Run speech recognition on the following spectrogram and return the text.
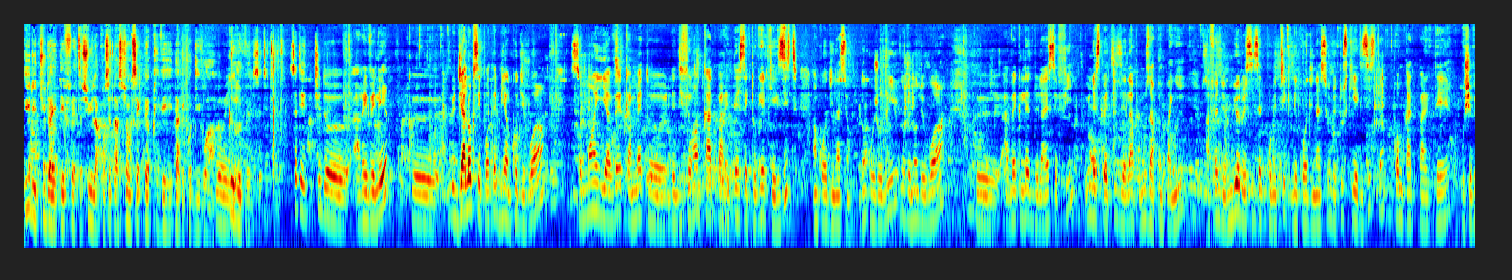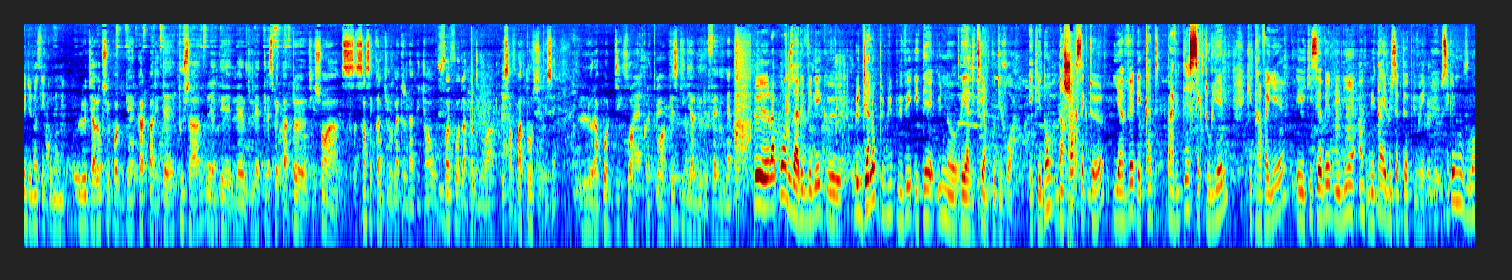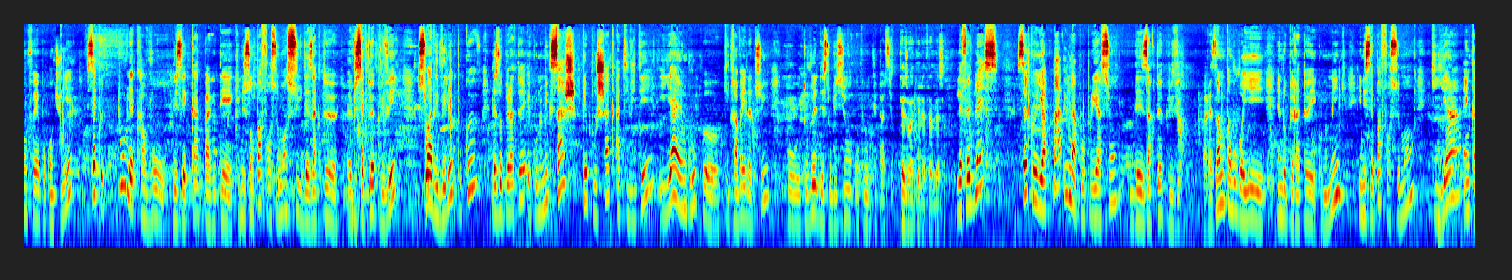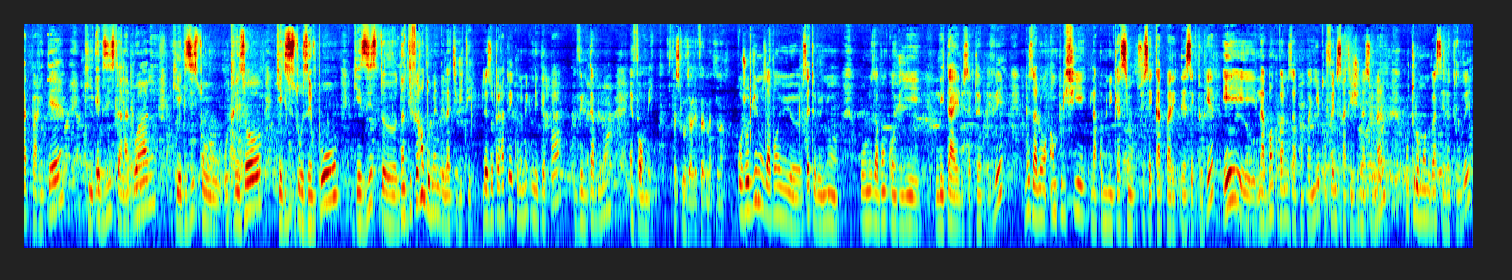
Une étude a été faite sur la concertation secteur privé-État de Côte d'Ivoire. Oui. Que révèle cette étude? Cette étude euh, a révélé que le dialogue se portait bien en Côte d'Ivoire. Seulement, il y avait qu'à mettre euh, les différents cadres paritaires sectoriels qui existent en coordination. Donc aujourd'hui, nous venons de voir qu'avec l'aide de la SFI, une expertise est là pour nous accompagner afin de mieux réussir cette politique de coordination de tout ce qui existe comme cadre paritaire au chevet de notre économie. Le dialogue se porte bien, cadre paritaire, tout ça. Oui. Les, les- les téléspectateurs qui sont à 150 km d'Abidjan, au fin fond de la Côte d'Ivoire, ils ne savent pas trop ce que c'est. Le rapport dit quoi concrètement? Qu'est-ce qu'il y a lieu de faire maintenant Le rapport nous a révélé que le dialogue public-privé était une réalité en Côte d'Ivoire et que donc dans chaque secteur, il y avait des cadres paritaires sectoriels qui travaillaient et qui servaient des liens entre l'État et le secteur privé. Ce que nous voulons faire pour continuer, c'est que tous les travaux de ces cadres paritaires qui ne sont pas forcément sur des acteurs euh, du secteur privé soient révélés pour que les opérateurs économiques sachent que pour chaque activité, il y a un groupe euh, qui travaille là-dessus pour trouver des solutions aux préoccupations. Quelles ont été les faiblesses? Les faiblesses, c'est qu'il n'y a pas une appropriation des acteurs privés. Par exemple, quand vous voyez un opérateur économique, il ne sait pas forcément qu'il y a un cadre paritaire qui existe à la douane, qui existe au, au trésor, qui existe aux impôts, qui existe euh, dans différents domaines de l'activité. Les opérateurs économiques n'étaient pas véritablement informés. Qu'est-ce que vous allez faire maintenant? Aujourd'hui, nous avons eu euh, cette réunion où nous avons convié l'État et le secteur privé. Nous allons amplifier la communication sur ces cadres paritaires sectoriels et la banque va nous accompagner pour faire une stratégie nationale où tout le monde va se retrouver.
